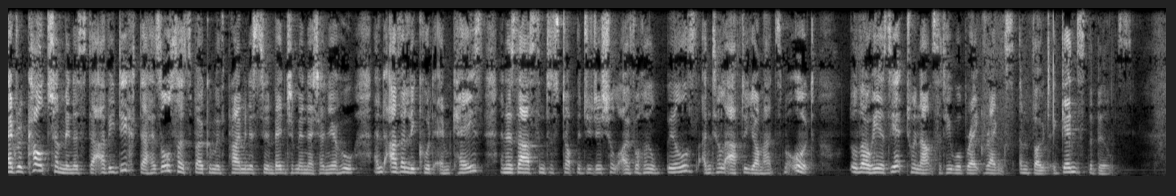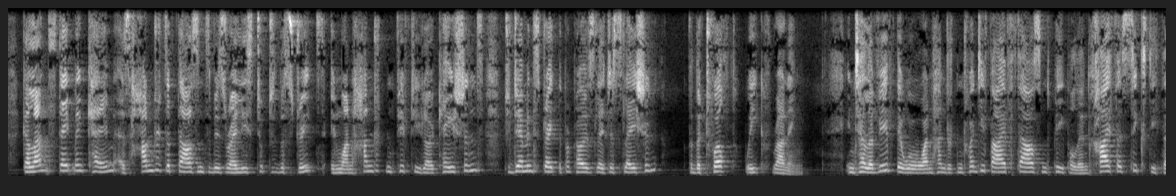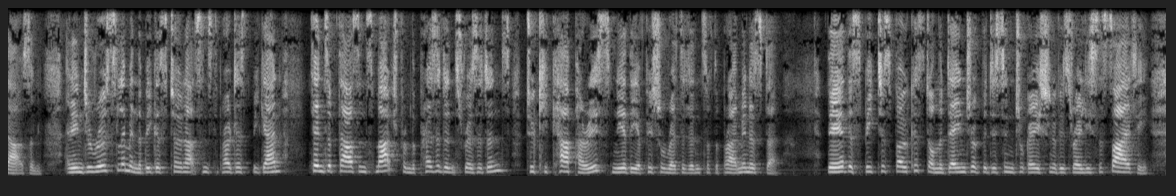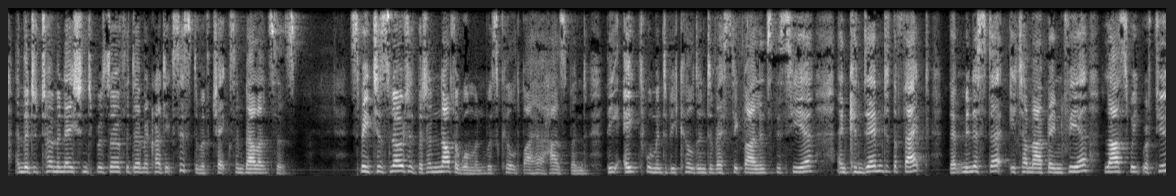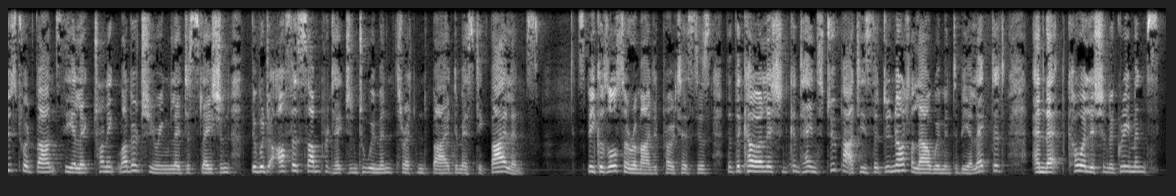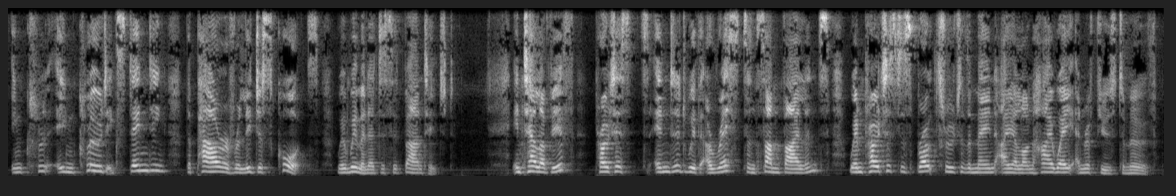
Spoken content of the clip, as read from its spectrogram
Agriculture Minister Avi Dichter has also spoken with Prime Minister Benjamin Netanyahu and other Likud MKs and has asked them to stop the judicial overhaul bills until after Yom Ha'atzmaut, although he has yet to announce that he will break ranks and vote against the bills. Gallant's statement came as hundreds of thousands of Israelis took to the streets in 150 locations to demonstrate the proposed legislation for the 12th week running. In Tel Aviv, there were 125,000 people, in Haifa, 60,000, and in Jerusalem, in the biggest turnout since the protest began, tens of thousands marched from the president's residence to Kikar Paris, near the official residence of the prime minister. There, the speeches focused on the danger of the disintegration of Israeli society and the determination to preserve the democratic system of checks and balances. Speeches noted that another woman was killed by her husband, the eighth woman to be killed in domestic violence this year, and condemned the fact that Minister Itamar Ben-Gvir last week refused to advance the electronic monitoring legislation that would offer some protection to women threatened by domestic violence. Speakers also reminded protesters that the coalition contains two parties that do not allow women to be elected and that coalition agreements inclu- include extending the power of religious courts where women are disadvantaged. In Tel Aviv, protests ended with arrests and some violence when protesters broke through to the main Ayalon highway and refused to move.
